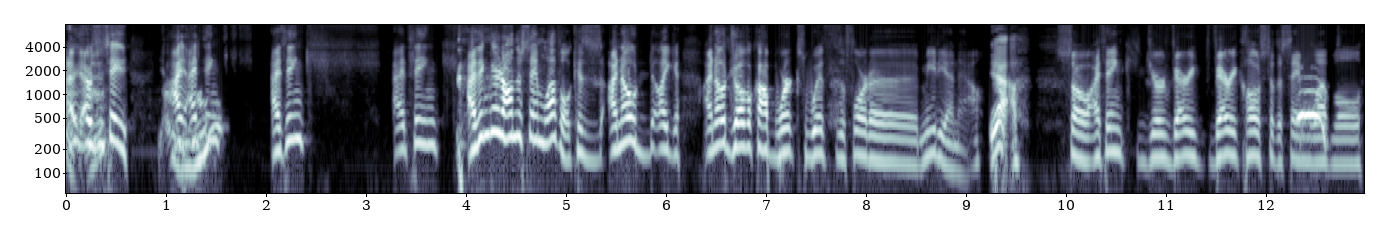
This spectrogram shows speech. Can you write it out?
I, I was gonna say, I, I think, I think, I think, I think they're on the same level because I know, like, I know Jovocop works with the Florida media now, Yeah, so I think you're very, very close to the same Yeah. level.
